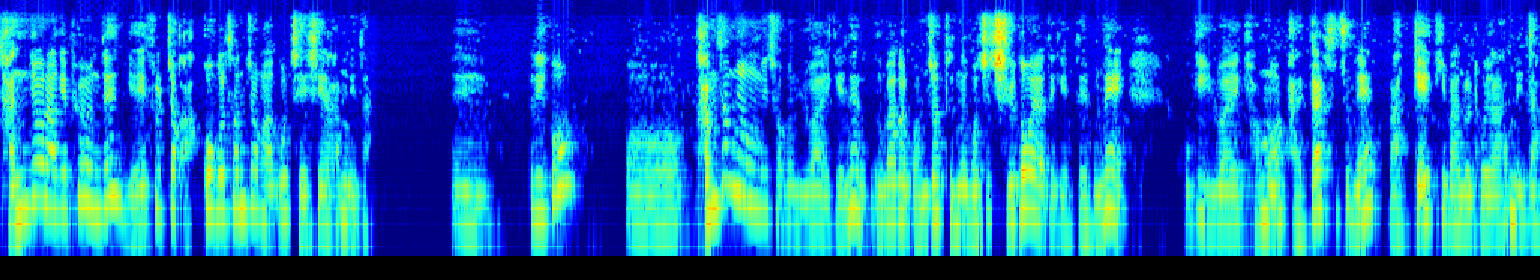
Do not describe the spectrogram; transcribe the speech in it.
간결하게 표현된 예술적 악곡을 선정하고 제시해야 합니다. 예, 그리고 어, 감상 경험이 적은 유아에게는 음악을 먼저 듣는 것이 즐거워야 되기 때문에 곡이 유아의 경험 발달 수준에 맞게 기반을 둬야 합니다.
